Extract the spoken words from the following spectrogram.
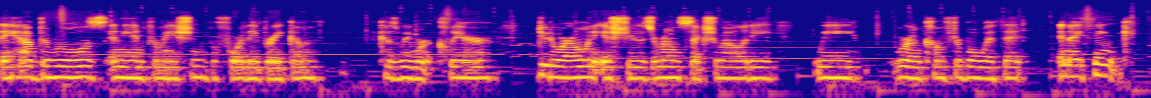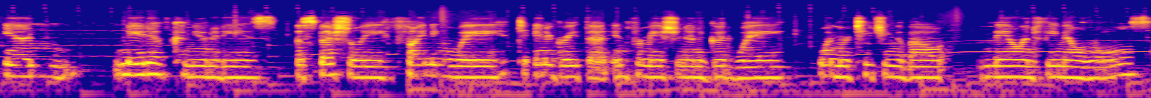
they have the rules and the information before they break them because we weren't clear due to our own issues around sexuality. We were uncomfortable with it. And I think in Native communities, especially finding a way to integrate that information in a good way when we're teaching about male and female roles.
